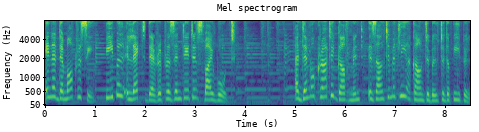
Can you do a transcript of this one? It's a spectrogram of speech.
In a democracy, people elect their representatives by vote. A democratic government is ultimately accountable to the people.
